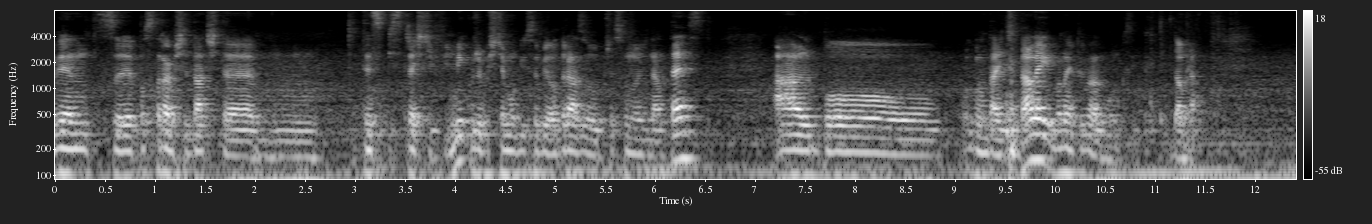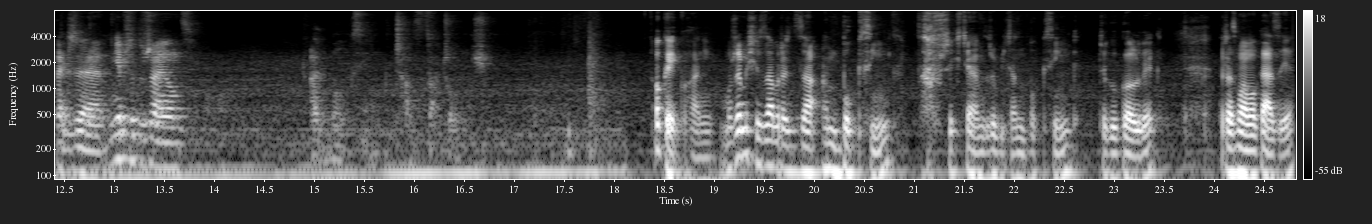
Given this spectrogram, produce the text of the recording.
więc e, postaram się dać te, mm, ten spis treści w filmiku, żebyście mogli sobie od razu przesunąć na test albo oglądajcie dalej, bo najpierw unboxing. Dobra. Także nie przedłużając, unboxing. Czas zacząć. Ok, kochani, możemy się zabrać za unboxing. Zawsze chciałem zrobić unboxing czegokolwiek. Teraz mam okazję.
